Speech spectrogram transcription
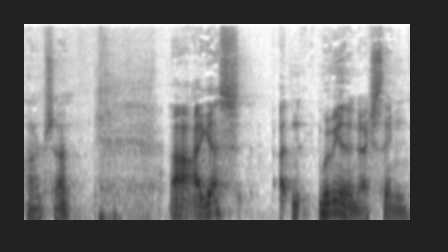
hundred uh, percent. I guess uh, moving to the next thing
